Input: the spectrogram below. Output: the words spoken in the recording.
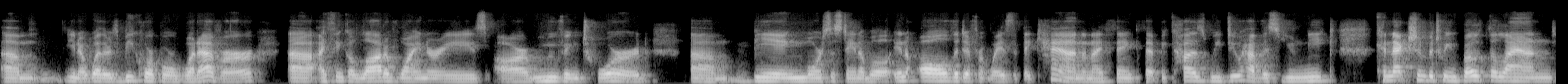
um, you know, whether it's B Corp or whatever, uh, I think a lot of wineries are moving toward um, being more sustainable in all the different ways that they can. And I think that because we do have this unique connection between both the land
